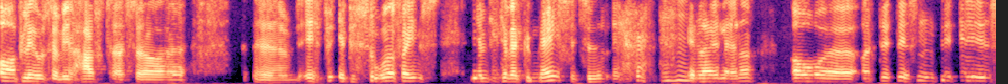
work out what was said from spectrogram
oplevelser, vi har haft, altså øh, episoder for ens, jamen det kan være gymnasietid, mm-hmm. eller et eller andet. Og, øh, og det, det, er sådan, det, det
